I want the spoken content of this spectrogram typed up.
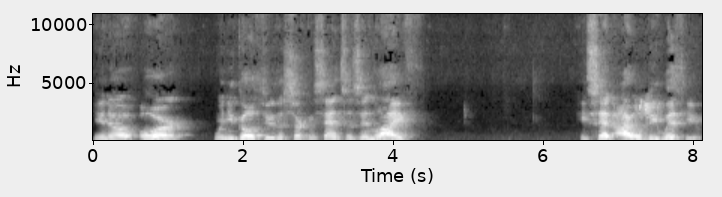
you know, or when you go through the circumstances in life, he said, I will be with you.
